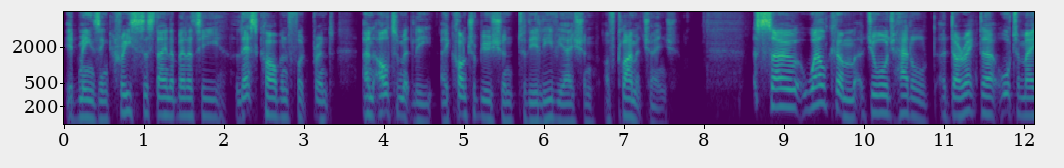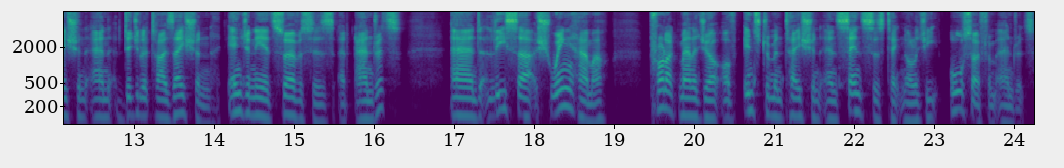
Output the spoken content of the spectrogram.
It means increased sustainability, less carbon footprint, and ultimately a contribution to the alleviation of climate change. So, welcome, George Hadl, Director, Automation and Digitalization, Engineered Services at Andritz, and Lisa Schwinghammer, Product Manager of Instrumentation and Sensors Technology, also from Andritz.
